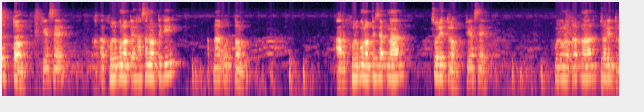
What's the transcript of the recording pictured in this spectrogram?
উত্তম। ঠিক আছে? খুলুকুন অর্থ, হাসান অর্থ কি? আপনার উত্তম। আর খুলুকুন অর্থ হচ্ছে আপনার চরিত্র, ঠিক আছে? খুলুকুন অর্থ আপনার চরিত্র,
